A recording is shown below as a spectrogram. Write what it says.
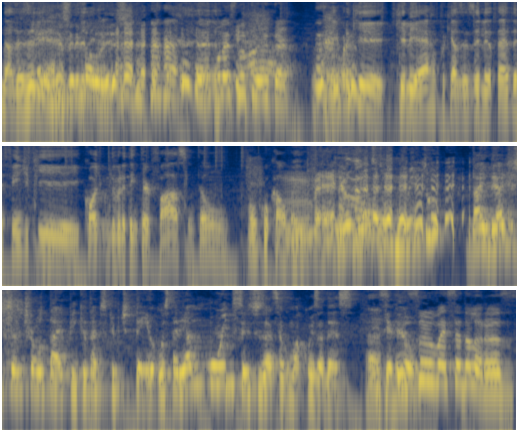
Às vezes ele é. Isso, ele falou isso? ele falou isso no Twitter. Lembra que, que ele erra, porque às vezes ele até defende que código não deveria ter interface, então vamos com calma aí. Hum, é. Eu gosto muito da ideia de structural typing que o TypeScript tem. Eu gostaria muito se eles fizessem alguma coisa dessa. É. Entendeu? Isso vai ser doloroso.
